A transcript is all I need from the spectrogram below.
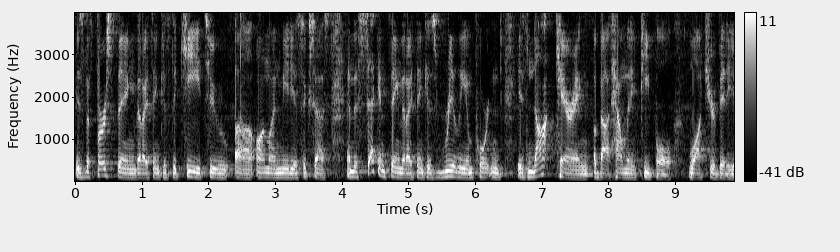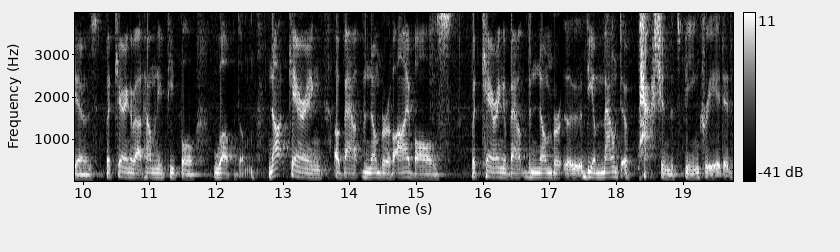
is the first thing that I think is the key to uh, online media success. And the second thing that I think is really important is not caring about how many people watch your videos, but caring about how many people love them. Not caring about the number of eyeballs but caring about the number, uh, the amount of passion that's being created.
